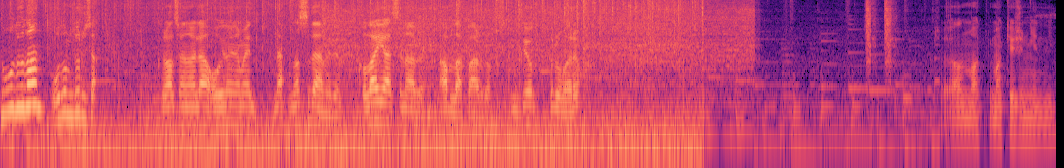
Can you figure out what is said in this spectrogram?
Ne oluyor lan? Oğlum dur sen. Kral sen hala oyun oynamaya Na- nasıl devam ediyorsun? Kolay gelsin abi. Abla pardon. Sıkıntı yoktur umarım. Al mak- makyajını yenileyim.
